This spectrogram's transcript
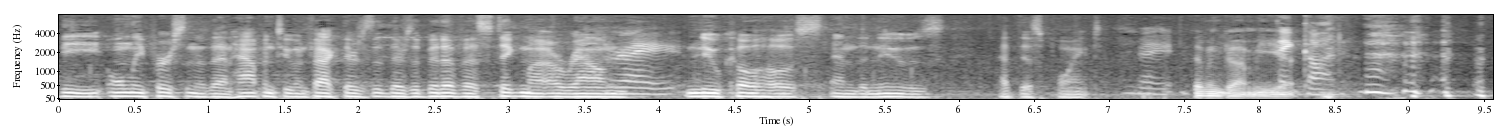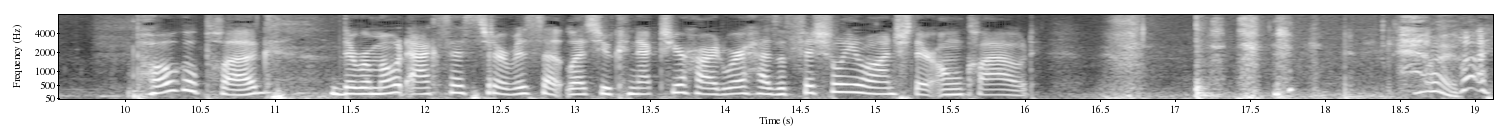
the only person that that happened to. In fact, there's there's a bit of a stigma around Right. new co-hosts and the news at this point. Right. Haven't got me yet. Thank God. Pogo Plug, the remote access service that lets you connect to your hardware, has officially launched their own cloud. What? I,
